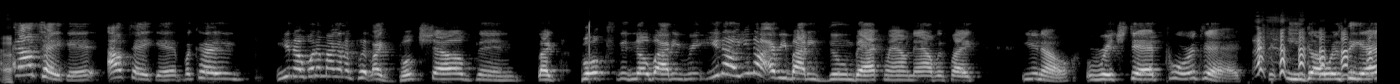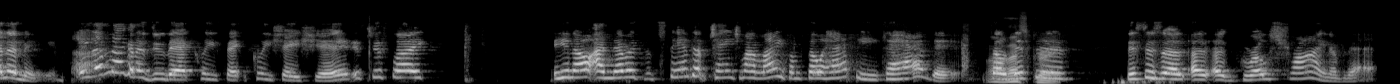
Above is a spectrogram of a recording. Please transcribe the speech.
I'll take it. I'll take it because, you know, what am I going to put like bookshelves and like books that nobody read? You know, you know, everybody's Zoom background now is like, you know, rich dad, poor dad. The ego is the enemy. And I'm not going to do that cliche, cliche shit. It's just like, you know, I never stand up changed my life. I'm so happy to have it. So Oh, this great. is this is a, a, a gross shrine of that.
